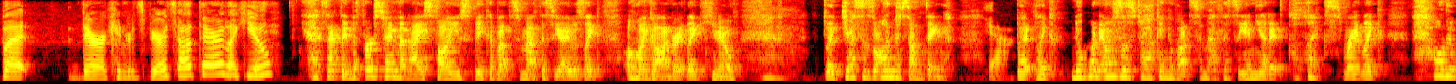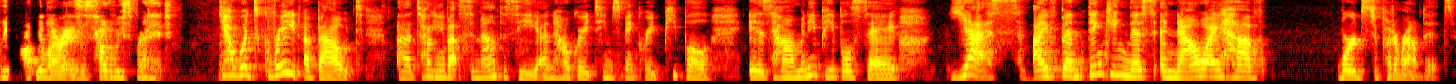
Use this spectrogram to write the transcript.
but there are kindred spirits out there like you. Yeah, exactly. The first time that I saw you speak about Symmathesy, I was like, oh my God, right? Like, you know, like Jess is onto something. Yeah. But like no one else is talking about Symmathesy and yet it clicks, right? Like, how do we popularize this? How do we spread it? Yeah, what's great about uh, talking about Symmathesy and how great teams make great people is how many people say, Yes, I've been thinking this and now I have words to put around it.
